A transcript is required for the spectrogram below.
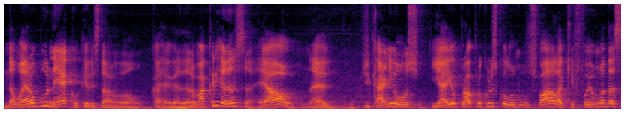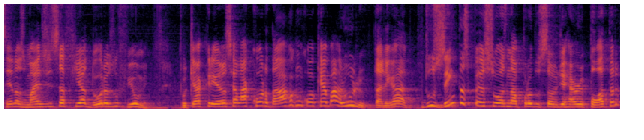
não era o boneco que eles estavam carregando, era uma criança real, né, de carne e osso. E aí o próprio Chris Columbus fala que foi uma das cenas mais desafiadoras do filme, porque a criança ela acordava com qualquer barulho, tá ligado? 200 pessoas na produção de Harry Potter.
